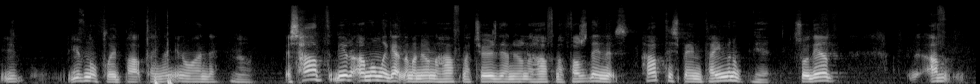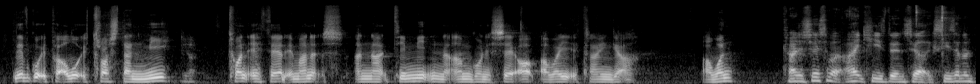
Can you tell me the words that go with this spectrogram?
you you've not played part time, haven't you, know, Andy? No. It's hard. I'm only getting them an hour and a half on a Tuesday, an hour and a half on a Thursday, and it's hard to spend time with them. Yeah. So they're, I've, they've got to put a lot of trust in me. Yeah. 20, 30 minutes in that team meeting that I'm going to set up a way to try and get a, a win. Can I just say something? I think he's doing Celtic seasoning.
